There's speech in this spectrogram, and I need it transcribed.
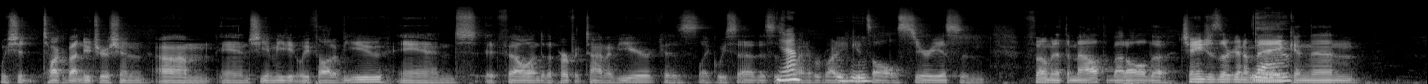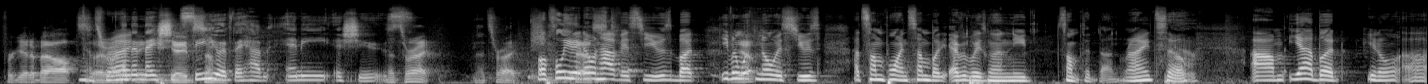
we should talk about nutrition. Um, and she immediately thought of you, and it fell into the perfect time of year because, like we said, this is Yeah. when everybody Mm-hmm. gets all serious and foaming at the mouth about all the changes they're going to Yeah. make, and then forget about. That's so right. And then they should see some- you if they have any issues. That's right. That's right. She's Hopefully, the they don't have issues, but even Yep. with no issues, at some point, somebody, everybody's going to need something done, right? So, Yeah. um, yeah, but you know, uh,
